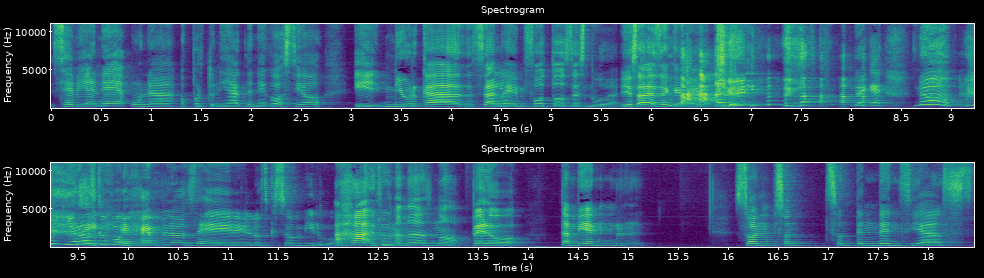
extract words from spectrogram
se viene una oportunidad de negocio y Niurka sale en fotos desnuda. Ya sabes de que, ¿qué? de que, no, y Sí, horóscopo. ejemplos de los que son Virgo. Ajá, esas mamadas no, pero también son, son, son tendencias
